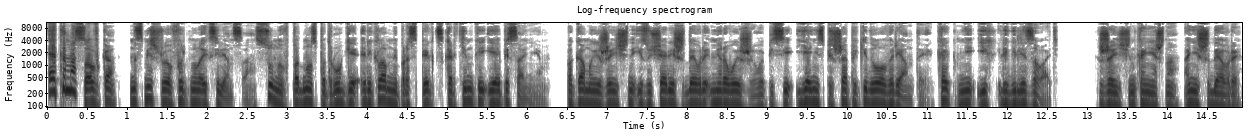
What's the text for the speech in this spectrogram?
это массовка», – насмешливо фыркнула Экселленса, сунув под нос подруге рекламный проспект с картинкой и описанием. Пока мои женщины изучали шедевры мировой живописи, я не спеша прикидывал варианты, как мне их легализовать. Женщин, конечно, а не шедевры.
